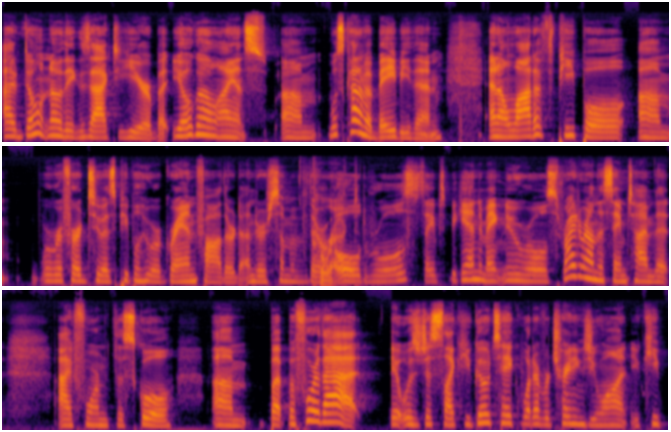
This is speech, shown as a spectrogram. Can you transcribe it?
I don't know the exact year, but Yoga Alliance um, was kind of a baby then. And a lot of people um, were referred to as people who were grandfathered under some of their Correct. old rules. They began to make new rules right around the same time that I formed the school. Um, but before that, it was just like you go take whatever trainings you want, you keep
